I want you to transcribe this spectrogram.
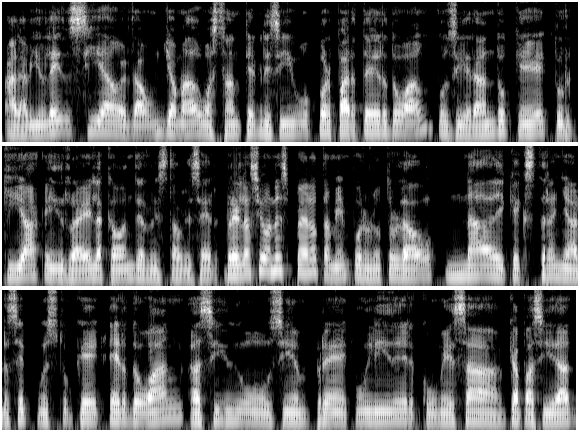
a la violencia, ¿verdad? Un llamado bastante agresivo por parte de Erdogan, considerando que Turquía e Israel acaban de restablecer relaciones, pero también por el otro lado, nada de qué extrañarse, puesto que Erdogan ha sido siempre un líder con esa capacidad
